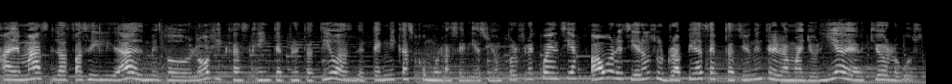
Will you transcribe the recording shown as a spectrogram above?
Además, las facilidades metodológicas e interpretativas de técnicas como la seriación por frecuencia favorecieron su rápida aceptación entre la mayoría de arqueólogos,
